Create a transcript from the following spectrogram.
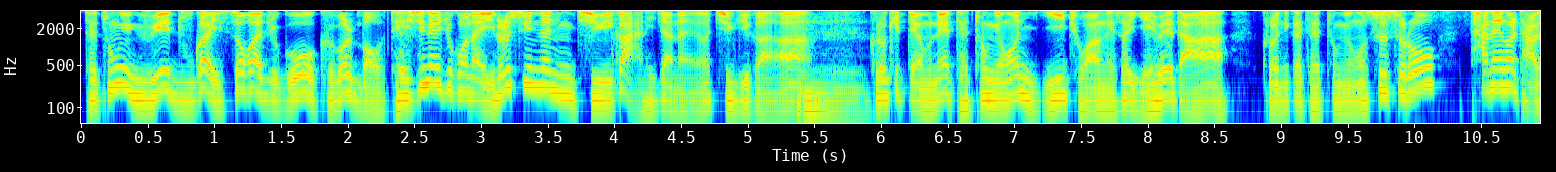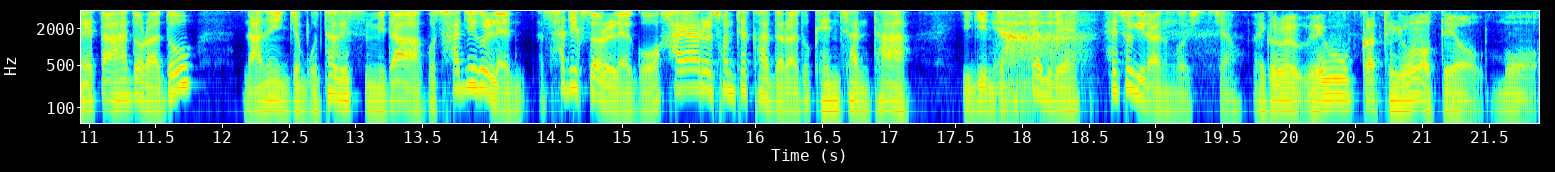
대통령 위에 누가 있어가지고 그걸 뭐 대신해주거나 이럴 수 있는 지위가 아니잖아요. 직위가 음. 그렇기 때문에 대통령은 이 조항에서 예외다. 그러니까 대통령은 스스로 탄핵을 당했다 하더라도 나는 이제 못하겠습니다. 하고 사직을 내 사직서를 내고 하야를 선택하더라도 괜찮다. 이게 이제 야. 학자들의 해석이라는 것이죠. 아니 그러면 외국 같은 경우는 어때요? 뭐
